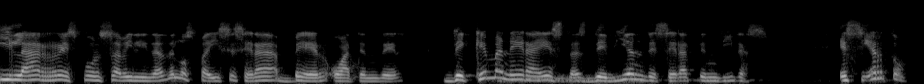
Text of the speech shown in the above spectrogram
y la responsabilidad de los países era ver o atender de qué manera éstas debían de ser atendidas. Es cierto,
